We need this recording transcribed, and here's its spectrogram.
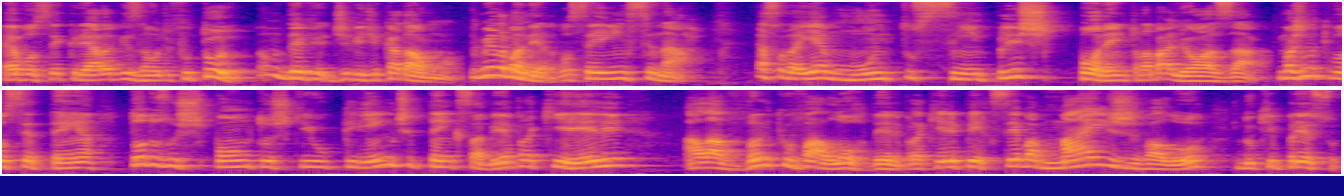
é você criar a visão de futuro. Vamos dividir cada uma. Primeira maneira, você ensinar. Essa daí é muito simples, porém trabalhosa. Imagina que você tenha todos os pontos que o cliente tem que saber para que ele alavanque o valor dele, para que ele perceba mais valor do que preço.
